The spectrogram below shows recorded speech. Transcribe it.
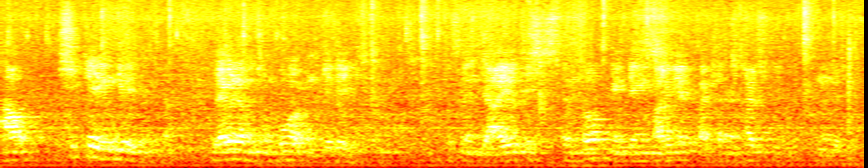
다 쉽게 연결이 됩니다. 왜 그러냐면 정보가 공개되어 있기 때문에. 그래서 이제 IoT 시스템도 굉장히 빠르게 발전을 할 수 있는 거죠.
